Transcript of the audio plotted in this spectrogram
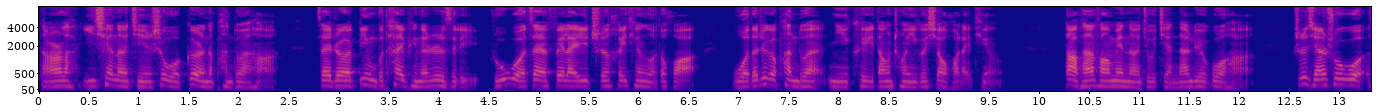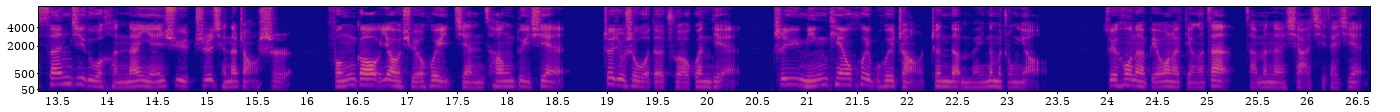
当然了，一切呢仅是我个人的判断哈。在这并不太平的日子里，如果再飞来一只黑天鹅的话，我的这个判断你可以当成一个笑话来听。大盘方面呢，就简单略过哈。之前说过，三季度很难延续之前的涨势，逢高要学会减仓兑现，这就是我的主要观点。至于明天会不会涨，真的没那么重要。最后呢，别忘了点个赞，咱们呢下期再见。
